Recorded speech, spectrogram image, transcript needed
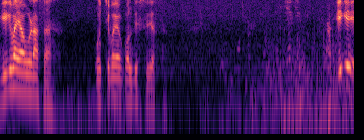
गी बाई आवड असा. उंची बाई कोण दिसते जास्त. घे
